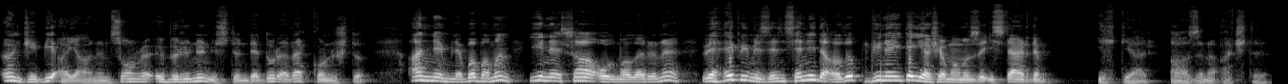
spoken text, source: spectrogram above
Önce bir ayağının sonra öbürünün üstünde durarak konuştu. Annemle babamın yine sağ olmalarını ve hepimizin seni de alıp güneyde yaşamamızı isterdim. İhtiyar ağzını açtı,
